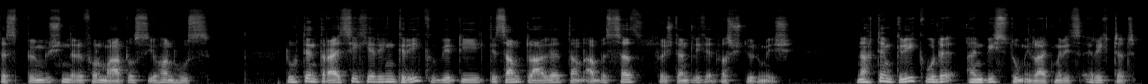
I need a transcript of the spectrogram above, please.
des böhmischen Reformators Johann Huss. Durch den Dreißigjährigen Krieg wird die Gesamtlage dann aber selbstverständlich etwas stürmisch. Nach dem Krieg wurde ein Bistum in Leitmeritz errichtet,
